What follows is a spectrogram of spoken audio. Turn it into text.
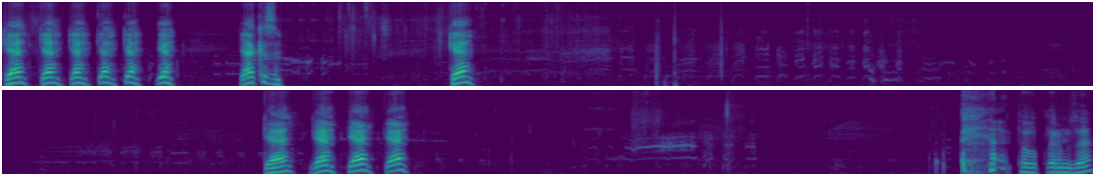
Gel gel gel gel gel gel. Gel kızım. Gel. Gel gel gel gel. Tavuklarımıza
